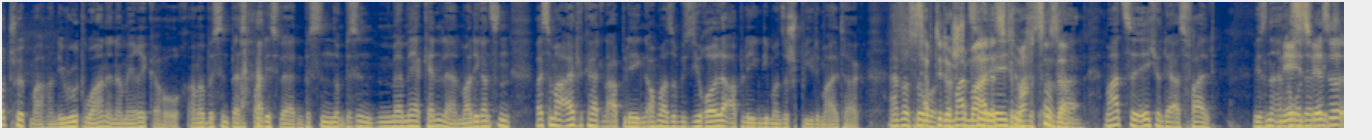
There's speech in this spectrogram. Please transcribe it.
Roadtrip machen, die Route One in Amerika hoch. Einmal ein bisschen Best Buddies werden, ein bisschen, ein bisschen mehr, mehr kennenlernen, mal die ganzen, weißt du, mal Eitelkeiten ablegen, auch mal so ein bisschen die Rolle ablegen, die man so spielt im Alltag. Einfach so. habt ihr doch schon mal alles gemacht das- zusammen. Matze, ich und der Asphalt. Wir sind einfach Nee, es wäre so,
